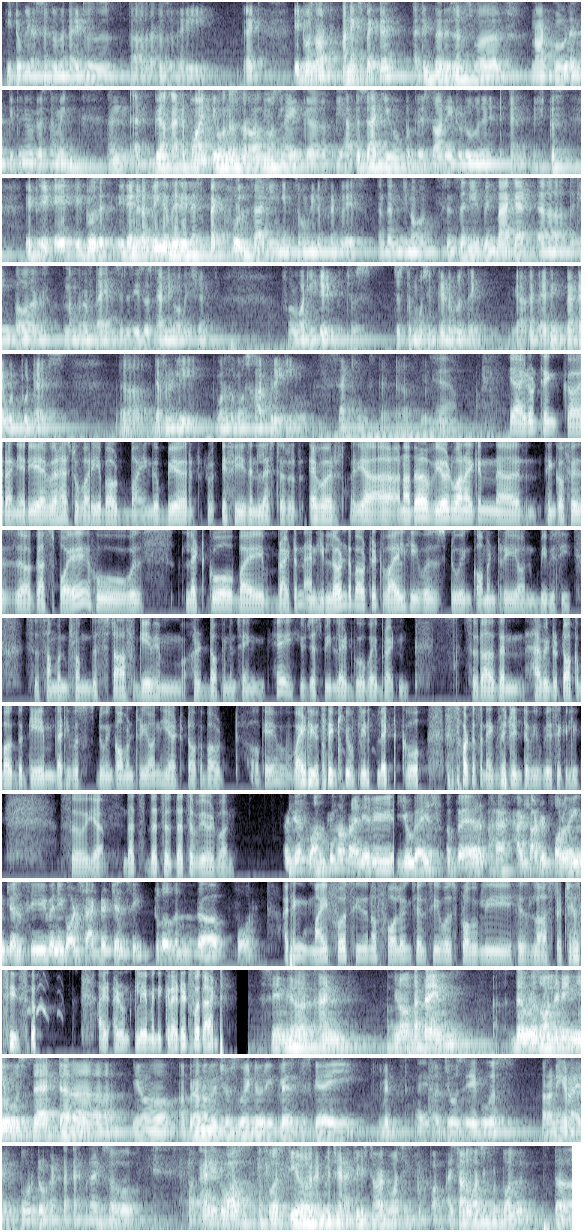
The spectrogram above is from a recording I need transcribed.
he took Leicester to the title. Uh, that was a very like it was not unexpected. I think the results were not good, and people knew it was coming. And at at a point, the owners were almost like, uh, "We have to sack you, but we're sorry to do it." And it was, it, it, it, it was it ended up being a very respectful sacking in so many different ways. And then you know, since then he's been back at uh, the King Power a number of times. He receives a standing ovation for what he did, which was just the most incredible thing. Yeah, that I think that I would put as uh, definitely one of the most heartbreaking sackings that uh, you'll see. Yeah. I don't think uh, Ranieri ever has to worry about buying a beer if he's in Leicester ever. But yeah, uh, another weird one I can uh, think of is uh, Gus Poyet, who was let go by Brighton, and he learned about it while he was doing commentary on BBC. So someone from the staff gave him a document saying, "Hey, you've just been let go by Brighton." So rather than having to talk about the game that he was doing commentary on, he had to talk about, okay, why do you think you've been let go? sort of an exit interview, basically. So yeah, that's that's a that's a weird one. Just one thing on Ranieri, you guys were had started following Chelsea when he got sacked at Chelsea 2004. I think my first season of following Chelsea was probably his last at Chelsea, so I, I don't claim any credit for that. Same here, and you know that time there was already news that uh, you know Abramovich was going to replace this guy with Right. uh, Jose, who was running right with Porto at that time, right? So, uh, and it was the first year in which I'd actually started watching football. I started watching football with the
